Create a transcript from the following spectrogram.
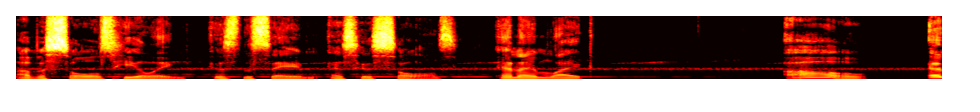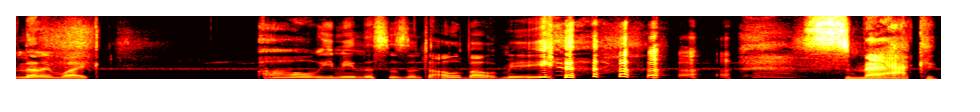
of a soul's healing is the same as his soul's? And I'm like, oh. And then I'm like, oh, you mean this isn't all about me? Smack.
